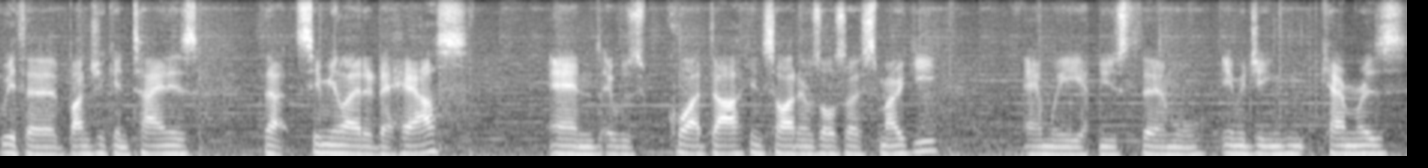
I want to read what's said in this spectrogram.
with a bunch of containers that simulated a house and it was quite dark inside and it was also smoky and we use thermal imaging cameras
